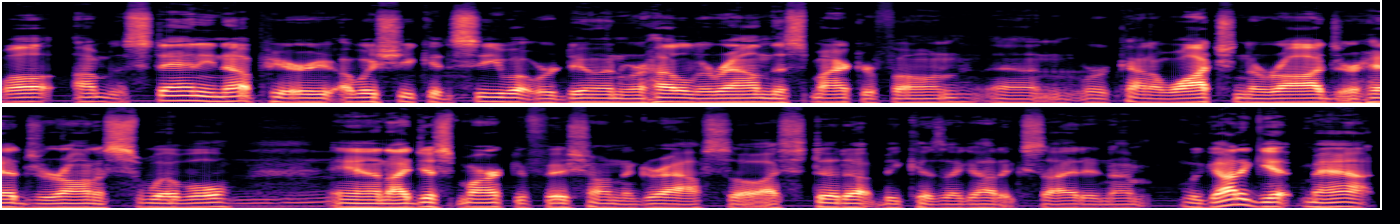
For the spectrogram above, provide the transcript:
Well, I'm standing up here. I wish you could see what we're doing. We're huddled around this microphone and we're kind of watching the rods. Our heads are on a swivel. And I just marked a fish on the graph, so I stood up because I got excited. And I'm we got to get Matt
